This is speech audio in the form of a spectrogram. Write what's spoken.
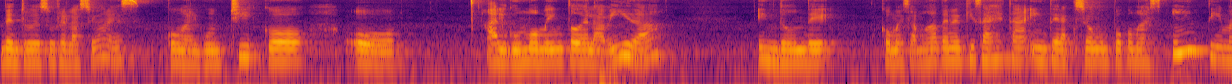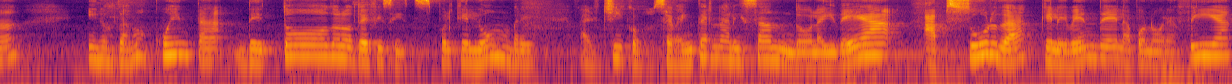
dentro de sus relaciones con algún chico o algún momento de la vida en donde comenzamos a tener quizás esta interacción un poco más íntima y nos damos cuenta de todos los déficits, porque el hombre al chico se va internalizando la idea absurda que le vende la pornografía,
